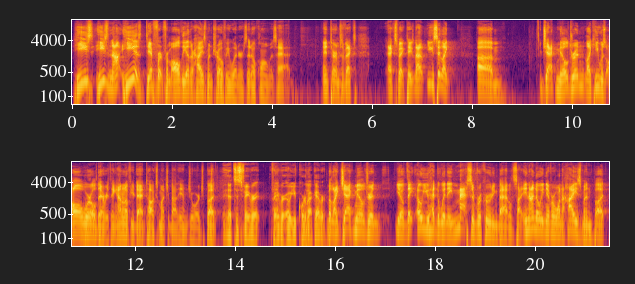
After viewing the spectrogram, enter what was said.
he's he's not he is different from all the other Heisman Trophy winners that Oklahoma's had in terms of ex- expectations. Now, you can say like. Um, Jack Mildren, like he was all world everything. I don't know if your dad talks much about him, George, but that's his favorite favorite OU quarterback ever. but like Jack Mildren, you know, they OU had to win a massive recruiting battle. And I know he never won a Heisman, but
